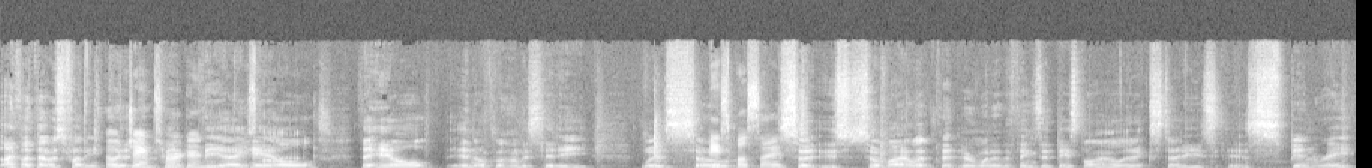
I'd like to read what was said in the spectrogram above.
That- I thought that was funny. Oh, The- James the, Harden, The uh, hail, the hail in Oklahoma City was so Baseball sized? so so violent that or one of the things that baseball analytics studies is spin rate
